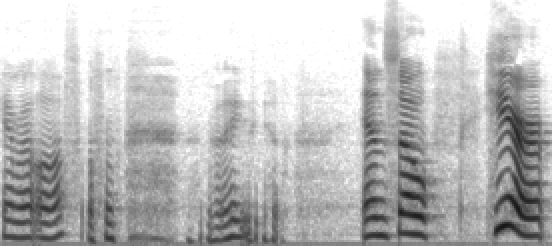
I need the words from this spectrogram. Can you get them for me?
camera off. right? And so here,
